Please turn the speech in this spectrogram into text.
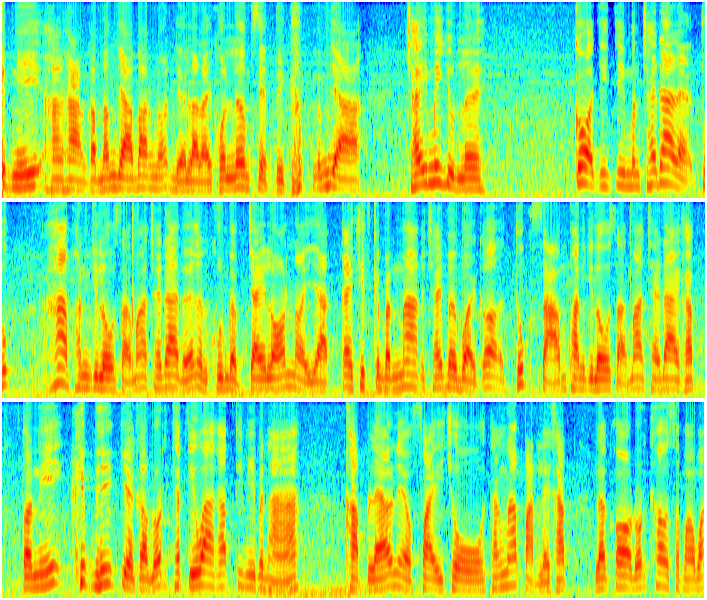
ลิปนี้ห่างๆกับน้ำยาบ้างเนาะเดี๋ยวหลายๆคนเริ่มเสพติดกับน้ำยาใช้ไม่หยุดเลย ก็จริงๆมันใช้ได้แหละ ทุก 5,000 กิโลสามารถใช้ได้แต่ถ้าเกิดคุณแบบใจร้อนหน่อยอยากใกล้ชิดกับมันมาก ใช้บ่อยๆ ก็ทุก 3,000 กิโลสามารถใช้ได้ครับ ตอนนี้คลิปนี้เกี่ยวกับรถแคปติว่าครับที่มีปัญหาขับแล้วเนี่ยไฟโชว์ทั้งหน้าปัดเลยครับแล้วก็รถเข้าสภาวะ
